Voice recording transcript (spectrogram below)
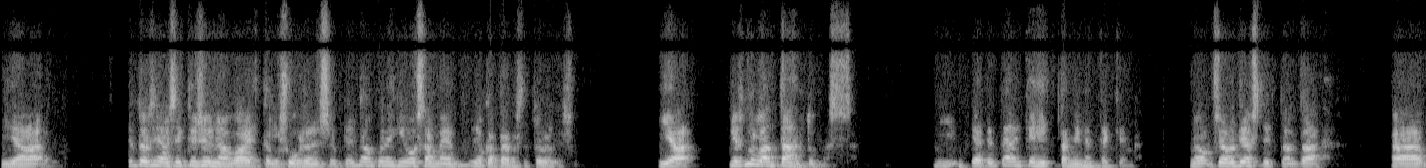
Ja, ja tosiaan se kysynnän vaihtelu suhdannessykli, on kuitenkin osa meidän jokapäiväistä todellisuutta. Ja jos me ollaan taantumassa, niin jätetään kehittäminen tekemään. No se on tietysti tuota, ää,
